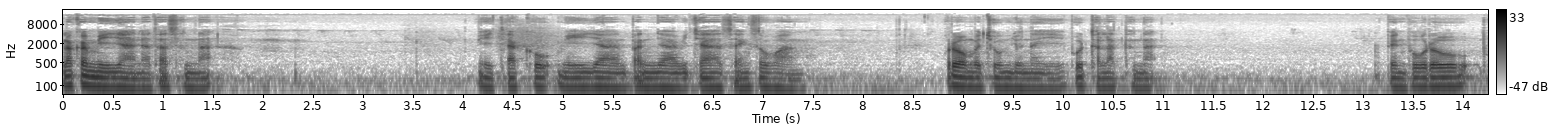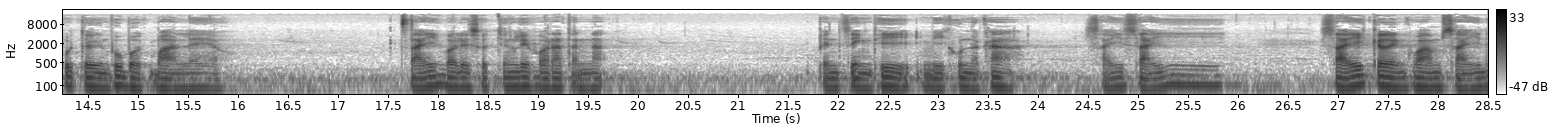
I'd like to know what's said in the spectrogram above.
แล้วก็มีญาณทัศนะ มีจักขุมีญาณปัญญาวิชาแสงสว่าง รวมประชุมอยู่ในพุทธลัตนะ เป็นผู้รู้ผู้ตื่นผู้เบิกบานแล้ว ใสบริสุทธิ์จึงเรียกว่ารัตนะ เป็นสิ่งที่มีคุณค่า ใสใส ใสเกินความใสใ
